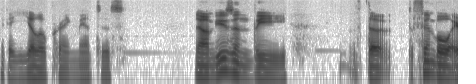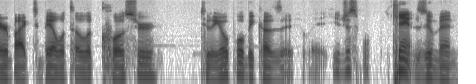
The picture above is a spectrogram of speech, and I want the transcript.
Like a yellow praying mantis. Now I'm using the the the Fimbul air bike to be able to look closer to the opal because it, you just can't zoom in.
